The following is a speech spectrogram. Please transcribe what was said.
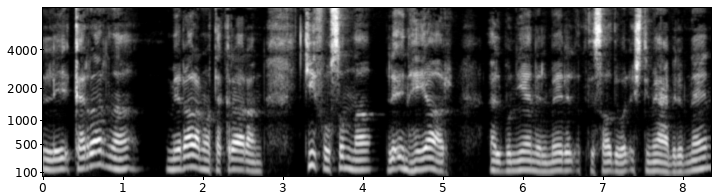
اللي كررنا مرارا وتكرارا كيف وصلنا لانهيار البنيان المالي الاقتصادي والاجتماعي بلبنان؟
